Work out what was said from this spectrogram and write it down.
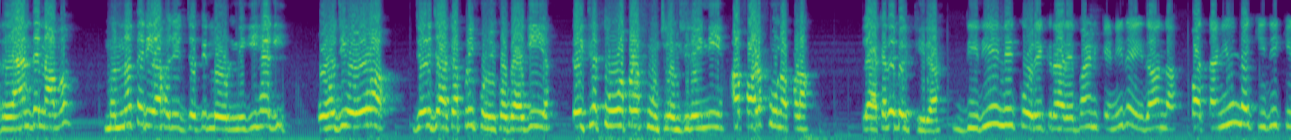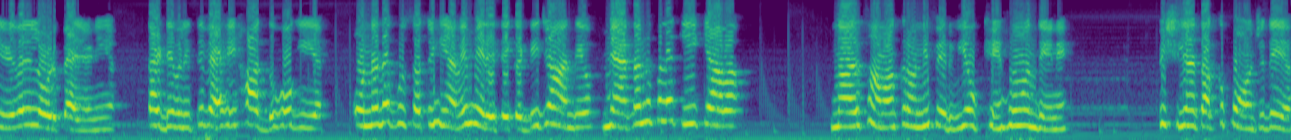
ਰਹਿਣ ਦੇ ਨਵ ਮੰਨਾ ਤੇਰੀ ਇਹੋ ਜਿਹੀ ਇੱਜ਼ਤ ਦੀ ਲੋੜ ਨਹੀਂਗੀ ਹੈਗੀ। ਉਹ ਜੀ ਉਹ ਆ ਜਿਹੜੀ ਜਾ ਕੇ ਆਪਣੀ ਕੁੜੀ ਕੋ ਬਹਿ ਗਈ ਆ ਤੇ ਇੱਥੇ ਤੂੰ ਆਪਣਾ ਫੋਨ ਚਲਾਉਂਦੀ ਰਹਿਨੀ ਆ। ਆ ਫੜ ਫੋਨ ਆਪਣਾ ਲੈ ਕੇ ਤੇ ਬੈਠੀ ਰਹਿ। ਦੀਦੀ ਇਹਨੇ ਕੋਰੇ ਕਰਾਰੇ ਬਣ ਕੇ ਨਹੀਂ ਰਹੀਦਾ ਹੁੰਦਾ। ਪਤਾ ਨਹੀਂ ਹੁੰਦਾ ਕਿਹਦੀ ਕਿਹੜੇ ਵੇਲੇ ਲੋੜ ਪੈ ਜਾਣੀ ਆ। ਤੁਹਾਡੇ ਵਾਲੀ ਤੇ ਵੈਸੇ ਹੀ ਹੱਦ ਹੋ ਗਈ ਆ। ਉਹਨਾਂ ਦਾ ਗੁੱਸਾ ਤੁਸੀਂ ਐਵੇਂ ਮੇਰੇ ਤੇ ਕੱਢੀ ਜਾਂਦੇ ਹੋ। ਮੈਂ ਤੁਹਾਨੂੰ ਭਲਾ ਕੀ ਕਿਹਾ ਵਾ? ਨਾਲ ਥਾਵਾਂ ਕਰਾਉਣੀ ਫਿਰ ਵੀ ਔਖੇ ਹੋਣਦੇ ਨੇ। ਪਿਛਲਿਆਂ ਤੱਕ ਪਹੁੰਚਦੇ ਆ,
